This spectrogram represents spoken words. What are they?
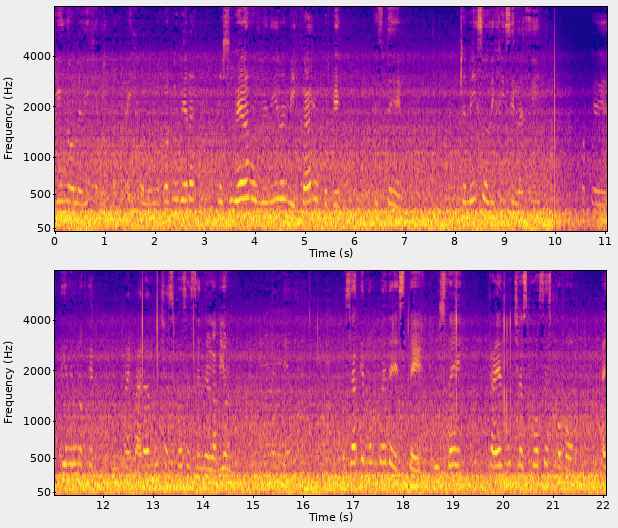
Sí, no le dije a mi mamá, híjole, mejor me hubiera, nos hubiéramos venido en mi carro porque este se me hizo difícil así, porque tiene uno que preparar muchas cosas en el avión, ¿me? O sea que no puede este usted traer muchas cosas como hay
